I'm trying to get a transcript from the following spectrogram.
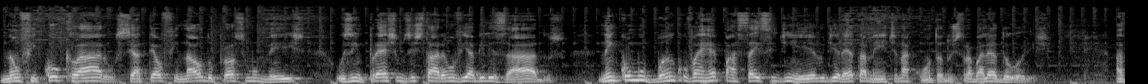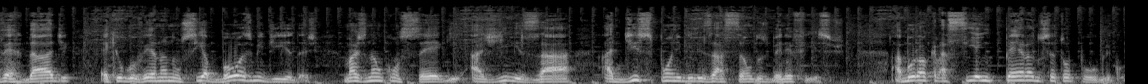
não ficou claro se até o final do próximo mês os empréstimos estarão viabilizados, nem como o banco vai repassar esse dinheiro diretamente na conta dos trabalhadores. A verdade é que o governo anuncia boas medidas, mas não consegue agilizar a disponibilização dos benefícios. A burocracia impera no setor público,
